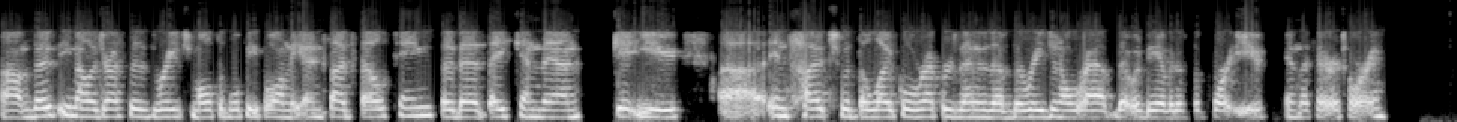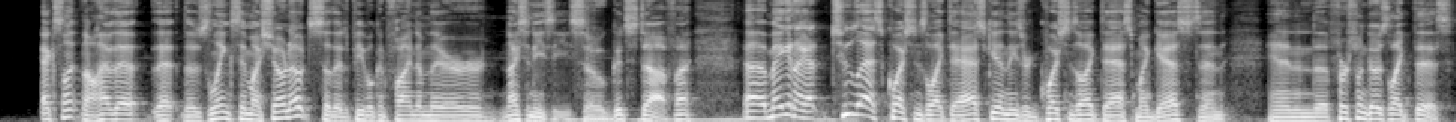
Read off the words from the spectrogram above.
Um, those email addresses reach multiple people on the inside sales team so that they can then get you uh, in touch with the local representative, the regional rep that would be able to support you in the territory. Excellent. And I'll have that, that, those links in my show notes so that people can find them there nice and easy. So good stuff. Uh, uh, Megan, I got two last questions I'd like to ask you, and these are questions I like to ask my guests. And, and the first one goes like this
